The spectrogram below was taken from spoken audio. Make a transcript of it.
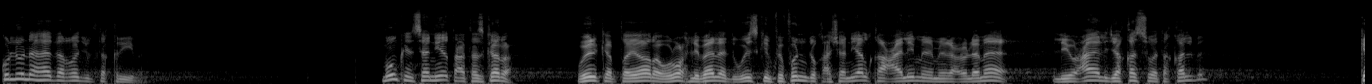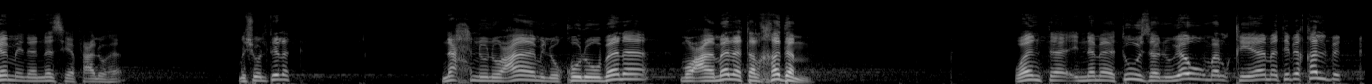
كلنا هذا الرجل تقريبا. ممكن إنسان يقطع تذكرة. ويركب طيارة ويروح لبلد ويسكن في فندق عشان يلقى عالما من العلماء ليعالج قسوة قلبه؟ كم من الناس يفعلها؟ مش قلت لك؟ نحن نعامل قلوبنا معاملة الخدم. وأنت إنما توزن يوم القيامة بقلبك.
